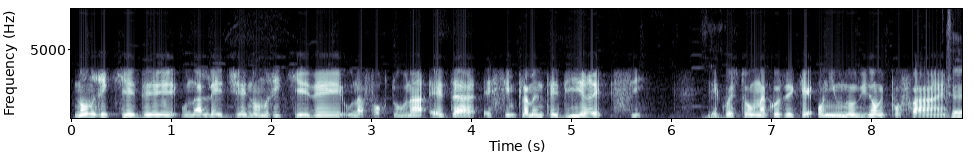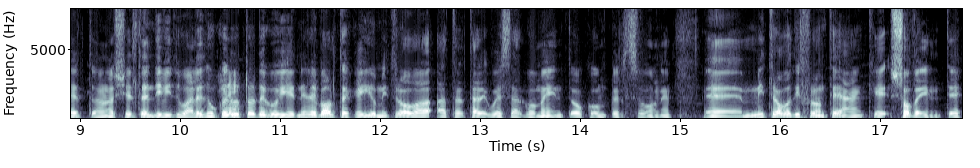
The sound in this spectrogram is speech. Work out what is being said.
non richiede una legge, non richiede una fortuna, è, da, è semplicemente dire sì. E questa è una cosa che ognuno di noi può fare. Certo, è una scelta individuale. Dunque, sì. dottor De Goyer, nelle volte che io mi trovo a, a trattare questo argomento con persone, eh, mi trovo di fronte anche sovente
